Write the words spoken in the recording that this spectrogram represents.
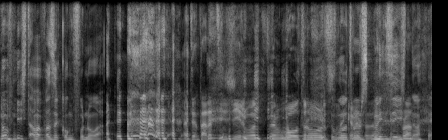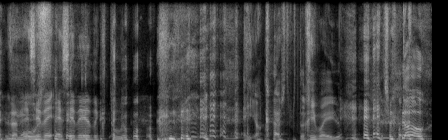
O bicho estava a fazer Kung Fu no ar. a tentar atingir o outro, o outro urso. O outro urso não existe, Pronto, não é? exato. Um Essa, urso. ideia, essa ideia de que tu. Ó Castro de Ribeiro. Estou.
